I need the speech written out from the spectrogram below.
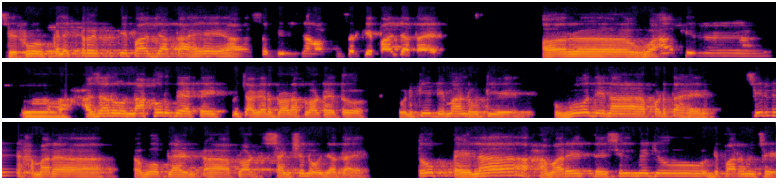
सिर्फ़ वो कलेक्टर के पास जाता है, या सब डिविजनल ऑफिसर के पास जाता है। और वहाँ फिर हज़ारों, लाखों रुपया का एक कुछ अगर बड़ा प्लॉट है तो उनकी डिमांड होती है, वो देना पड़ता है। फिर हमारा वो प्लान प्लॉट सैंक्शन हो जाता है। तो पहला हमारे तहसील में जो डिपार्टमेंट है,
